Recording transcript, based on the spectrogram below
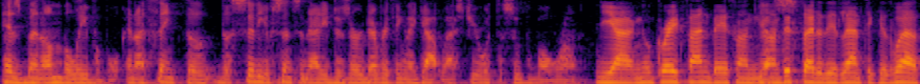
has been unbelievable. And I think the the city of Cincinnati deserved everything they got last year with the Super Bowl run. Yeah, no, great fan base on, on this side of the Atlantic as well.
